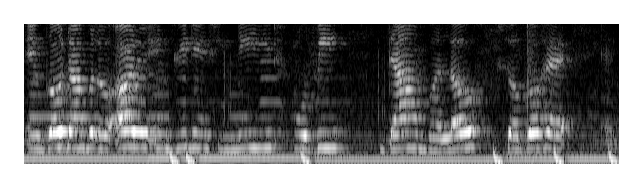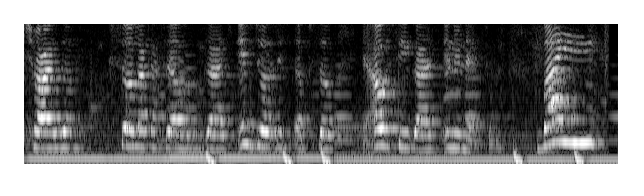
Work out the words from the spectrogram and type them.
and go down below. All the ingredients you need will be down below. So go ahead and try them. So like I said, I hope you guys enjoyed this episode and I will see you guys in the next one. Bye!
